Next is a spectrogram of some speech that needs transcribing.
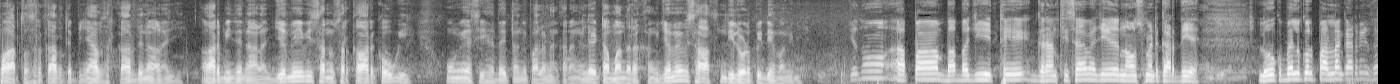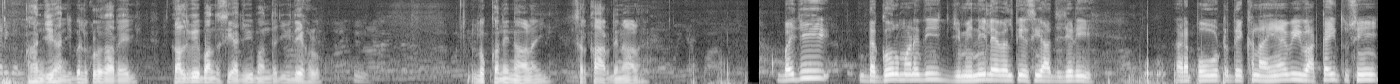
ਭਾਰਤ ਸਰਕਾਰ ਤੇ ਪੰਜਾਬ ਸਰਕਾਰ ਦੇ ਨਾਲ ਹੈ ਜੀ ਆਰਮੀ ਦੇ ਨਾਲ ਹੈ। ਜਿਵੇਂ ਵੀ ਸਾਨੂੰ ਸਰਕਾਰ ਕਹੂਗੀ ਉਵੇਂ ਅਸੀਂ ਹਦਾਇਤਾਂ ਦੀ ਪਾਲਣਾ ਕਰਾਂਗੇ ਲਾਈਟਾਂ ਬੰਦ ਰੱਖਾਂਗੇ ਜਿਵੇਂ ਵੀ ਸਾਥ ਦੀ ਲੋੜ ਪਈ ਦੇਵਾਂਗੇ ਜੀ। ਜਦੋਂ ਆਪਾਂ ਬਾਬਾ ਜੀ ਇੱਥੇ ਗ੍ਰੰਥੀ ਸਾਹਿਬ ਹੈ ਜੇ ਅਨਾਉਂਸਮੈਂਟ ਕਰਦੇ ਆ ਲੋਕ ਬਿਲਕੁਲ ਪਾਲਣਾ ਕਰ ਰਹੇ ਆ ਸਾਰੀ ਗੱਲ। ਹਾਂਜੀ ਹਾਂਜੀ ਬਿਲਕੁਲ ਕਰ ਰਹੇ ਜੀ। ਕੱਲ ਵੀ ਬੰਦ ਸੀ, ਅੱਜ ਵੀ ਬੰਦ ਹੈ ਜੀ, ਦੇਖ ਲਓ। ਲੋਕਾਂ ਦੇ ਨਾਲ ਹੈ ਜੀ, ਸਰਕਾਰ ਦੇ ਨਾਲ ਹੈ ਬਾਈ ਜੀ, ਡੱਗੋ ਰਮਾਣੇ ਦੀ ਜ਼ਮੀਨੀ ਲੈਵਲ ਤੇ ਅਸੀਂ ਅੱਜ ਜਿਹੜੀ ਰਿਪੋਰਟ ਦੇਖਣ ਆਏ ਆ ਵੀ ਵਾਕਈ ਤੁਸੀਂ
